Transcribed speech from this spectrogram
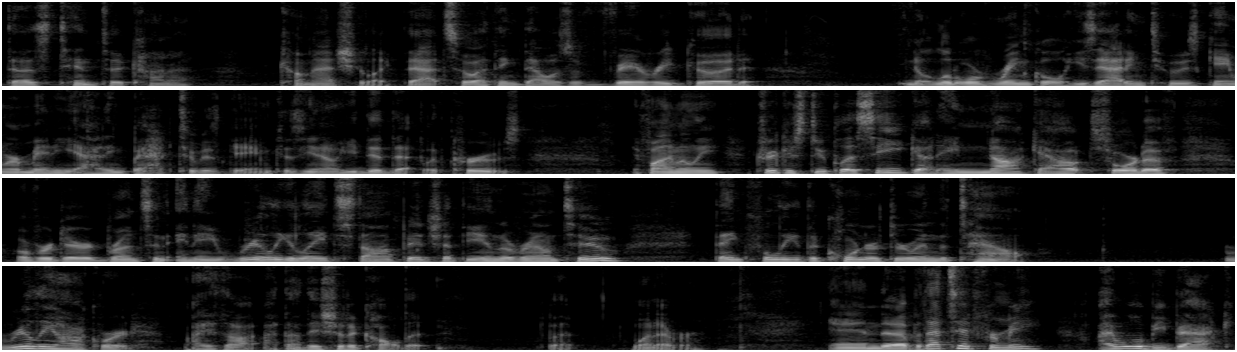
does tend to kind of come at you like that. So I think that was a very good, you know, little wrinkle he's adding to his game, or maybe adding back to his game because you know he did that with Cruz. Finally, Dricus Du Plessis got a knockout, sort of, over Derek Brunson in a really late stoppage at the end of round two. Thankfully, the corner threw in the towel. Really awkward, I thought. I thought they should have called it, but whatever. And uh, but that's it for me. I will be back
